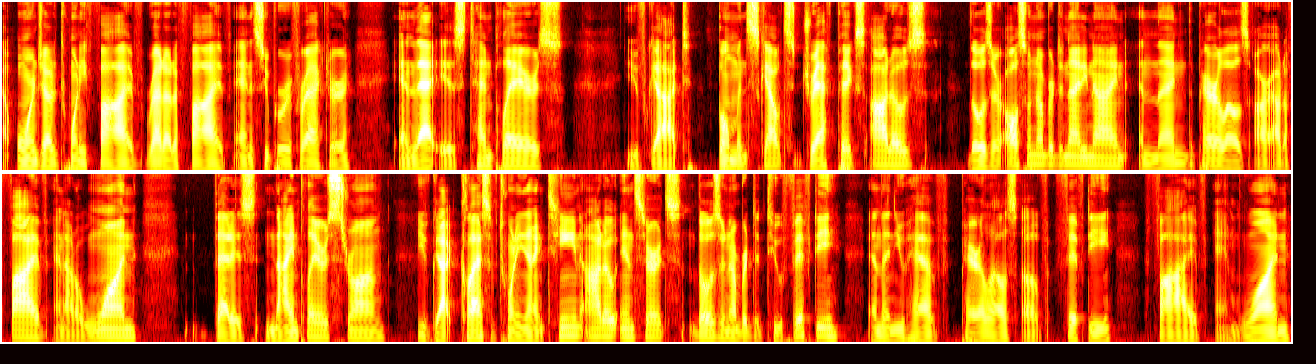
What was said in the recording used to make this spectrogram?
uh, orange out of 25, red out of 5, and a super refractor. And that is 10 players. You've got Bowman Scouts draft picks autos. Those are also numbered to 99. And then the parallels are out of 5 and out of 1. That is 9 players strong. You've got class of 2019 auto inserts. Those are numbered to 250. And then you have parallels of 50, 5, and 1.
